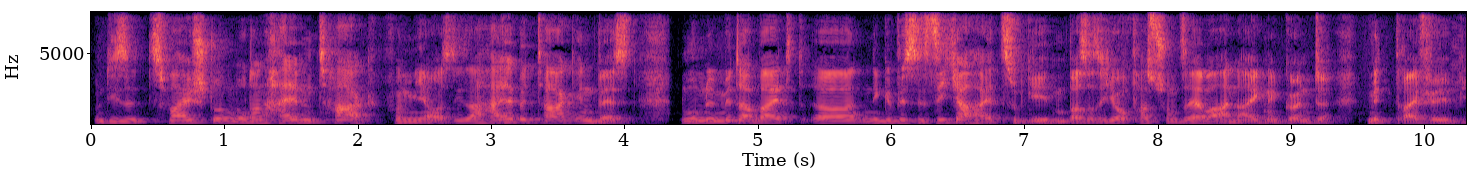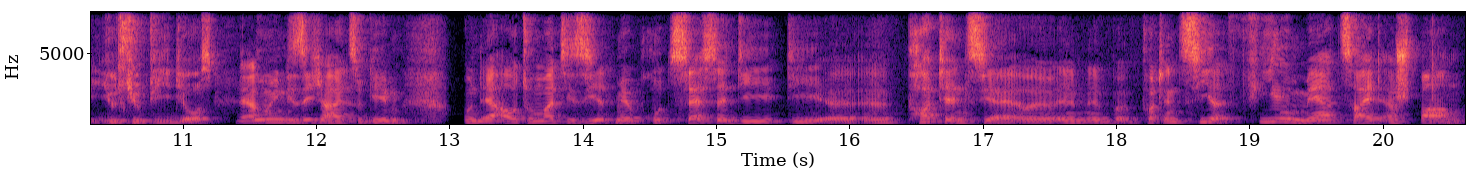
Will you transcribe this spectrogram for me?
und diese zwei Stunden oder einen halben Tag von mir aus, dieser halbe Tag Invest, nur um dem Mitarbeiter äh, eine gewisse Sicherheit zu geben, was er sich auch fast schon selber aneignen könnte mit drei, vier YouTube-Videos, ja. um ihm die Sicherheit zu geben und er automatisiert mir Prozesse, die, die äh, potenziell, äh, äh, potenziert viel mehr Zeit ersparen.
